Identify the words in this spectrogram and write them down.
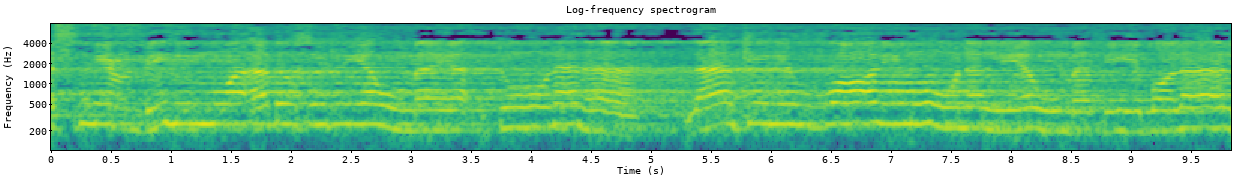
أسمع بهم وأبصر يوم يأتوننا لكن الظالمون اليوم في ضلال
